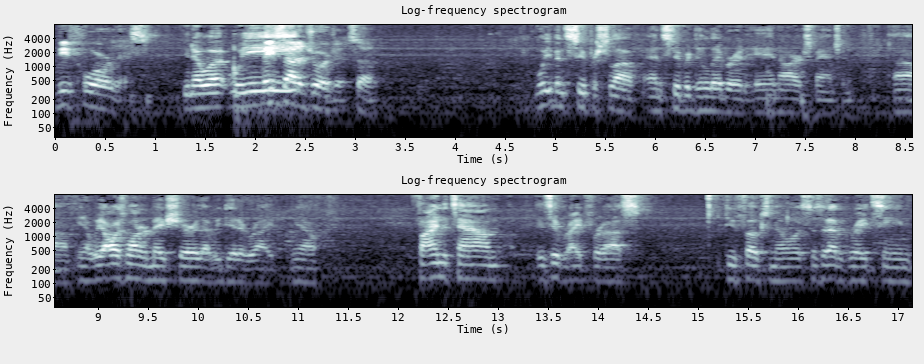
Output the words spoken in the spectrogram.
before this? you know what? We Based out of Georgia, so we've been super slow and super deliberate in our expansion. Um, you know, we always wanted to make sure that we did it right. You know, find a town. Is it right for us? Do folks know us? Does it have a great scene?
